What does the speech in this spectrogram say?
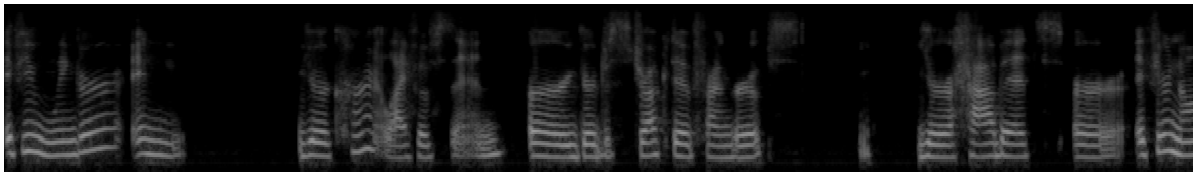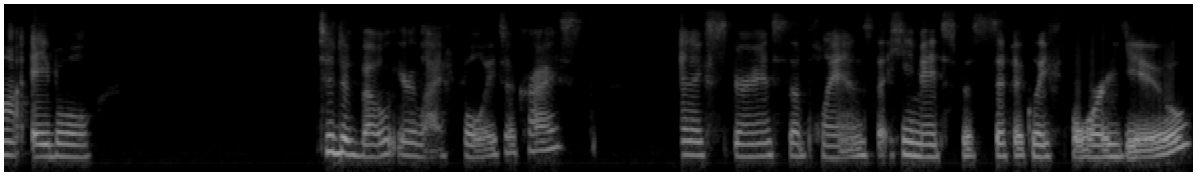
if you linger in your current life of sin or your destructive friend groups, your habits or if you're not able to devote your life fully to Christ and experience the plans that he made specifically for you,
